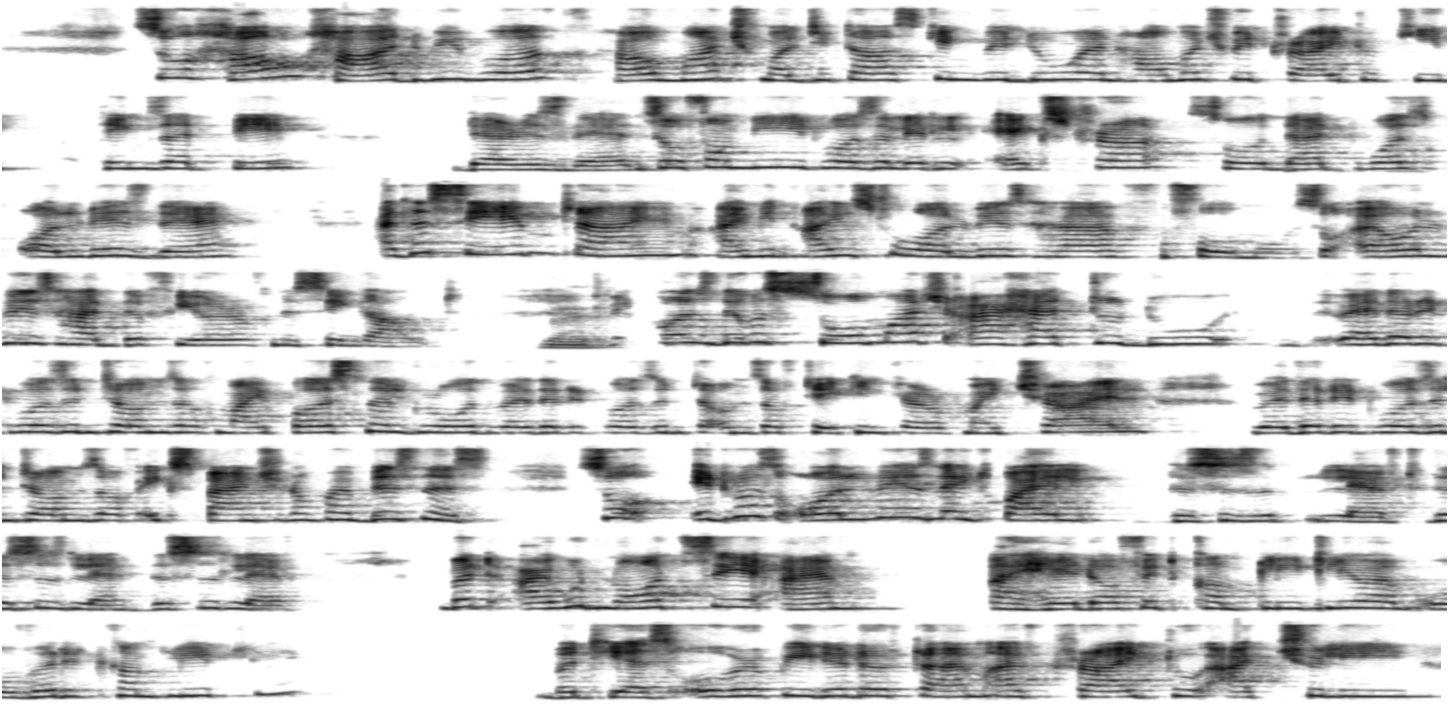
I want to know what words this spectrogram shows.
So how hard we work how much multitasking we do and how much we try to keep things at bay there is there. And so for me it was a little extra. So that was always there. At the same time i mean i used to always have fomo. So i always had the fear of missing out Right. because there was so much I had to do, whether it was in terms of my personal growth, whether it was in terms of taking care of my child, whether it was in terms of expansion of my business. So it was always like, while this is left, this is left, this is left. But I would not say I'm ahead of it completely or I'm over it completely. But yes, over a period of time, I've tried to actually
